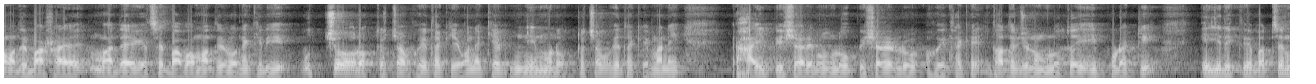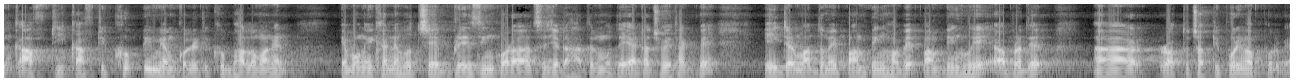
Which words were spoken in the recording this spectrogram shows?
আমাদের বাসায় দেখা গেছে বাবা মাদের অনেকেরই উচ্চ রক্তচাপ হয়ে থাকে, অনেকের নিম্ন রক্তচাপ হয়ে থাকে মানে হাই প্রেশার এবং লো প্রেশারের লো হয়ে থাকে। তাদের জন্য মূলত এই প্রোডাক্টটি এই যে দেখতে পাচ্ছেন, কাফটি কাফটি খুব প্রিমিয়াম কোয়ালিটি খুব ভালো মানের। এবং এখানে হচ্ছে ব্রেজিং করা আছে, যেটা হাতের মধ্যে অ্যাটাচ হয়ে থাকবে। এইটার মাধ্যমে পাম্পিং হবে পাম্পিং হয়ে আপনাদের রক্তচাপটি পরিমাপ করবে।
